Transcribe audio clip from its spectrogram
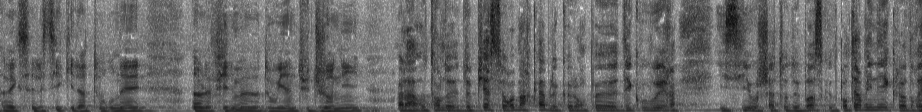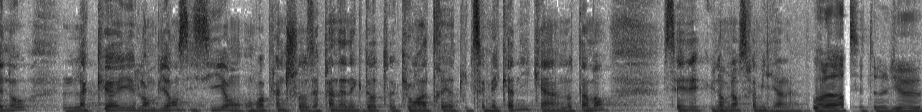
avec celle-ci qu'il a tourné dans le film D'où viens-tu Johnny Voilà, autant de, pièces remarquables que l'on peut découvrir ici au château de Bosque. Pour terminer, Claude Reynaud, l'accueil, l'ambiance ici, on, voit plein de choses, plein d'anecdotes qui ont attrait à toutes ces mécaniques, hein, notamment. C'est une ambiance familiale. Voilà, c'est un lieu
